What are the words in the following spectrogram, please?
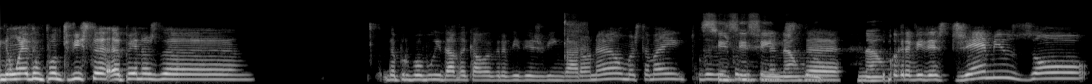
Não é do ponto de vista apenas da, da probabilidade daquela gravidez vingar ou não, mas também todas sim, as sim, sim, não, da, não. uma gravidez de gêmeos ou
